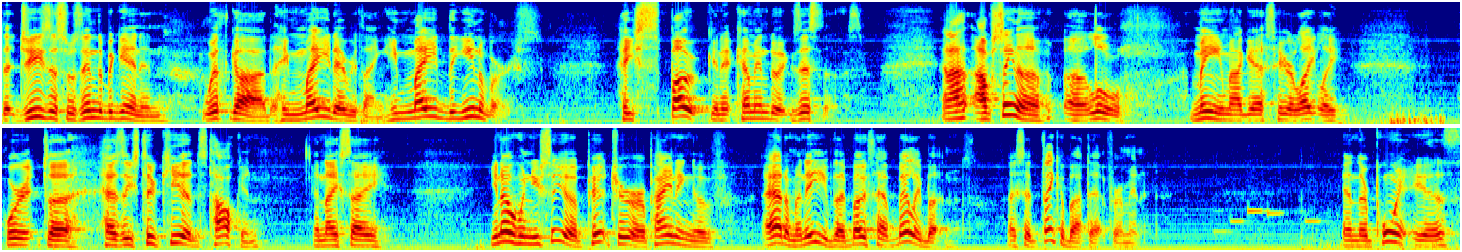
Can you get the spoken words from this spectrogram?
that Jesus was in the beginning with God. He made everything, He made the universe. He spoke and it come into existence. And I, have seen a, a, little meme, I guess, here lately where it uh, has these two kids talking and they say, You know, when you see a picture or a painting of Adam and Eve, they both have belly buttons. They said, Think about that for a minute. And their point is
